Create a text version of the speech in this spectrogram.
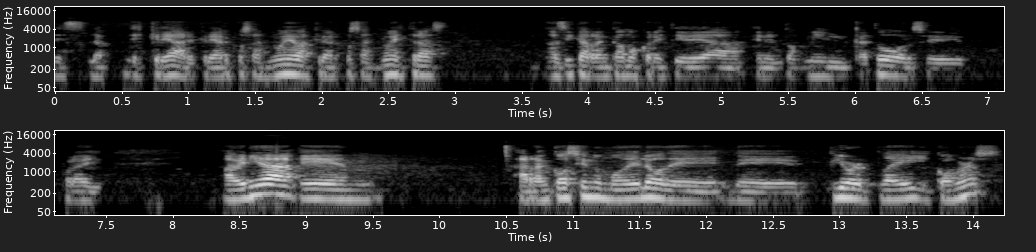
es, es crear, crear cosas nuevas, crear cosas nuestras. Así que arrancamos con esta idea en el 2014, por ahí. Avenida eh, arrancó siendo un modelo de, de Pure Play e-commerce,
